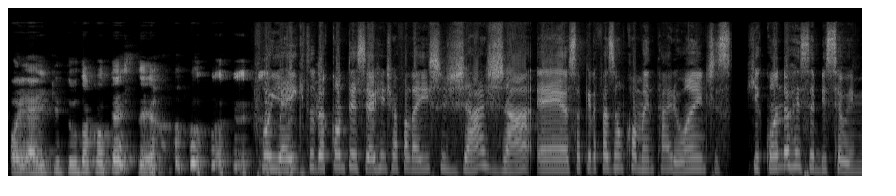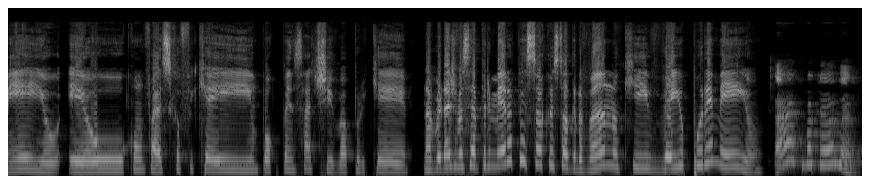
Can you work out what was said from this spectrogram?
foi aí que tudo aconteceu. Foi aí que tudo aconteceu. A gente vai falar isso já já. É, eu só queria fazer um comentário antes, que quando eu recebi seu e-mail, eu confesso que eu fiquei um pouco pensativa, porque na verdade você é a primeira pessoa que eu estou gravando que veio por e-mail. Ah, que bacana.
